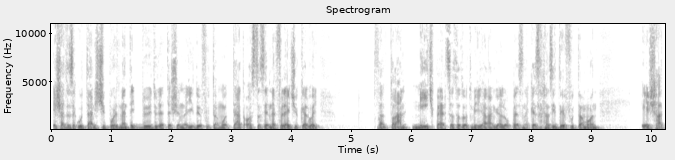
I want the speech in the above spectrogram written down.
és hát ezek után Csiport ment egy bődületesen nagy időfutamot, tehát azt azért ne felejtsük el, hogy talán négy percet adott Miguel Angel Lópeznek ezen az időfutamon, és hát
